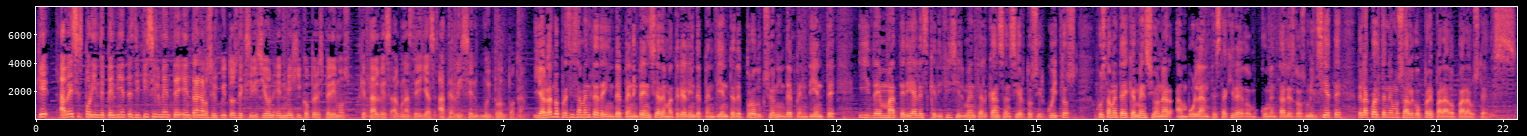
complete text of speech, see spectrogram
que a veces por independientes difícilmente entran a los circuitos de exhibición en México, pero esperemos que tal vez algunas de ellas aterricen muy pronto acá. Y hablando precisamente de independencia, de material independiente, de producción independiente y de materiales que difícilmente alcanzan ciertos circuitos, justamente hay que mencionar Ambulante, esta gira de documentales 2007, de la cual tenemos algo preparado para ustedes.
